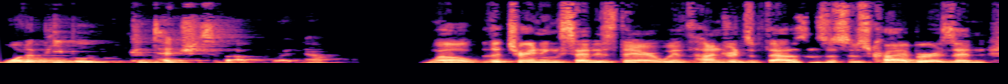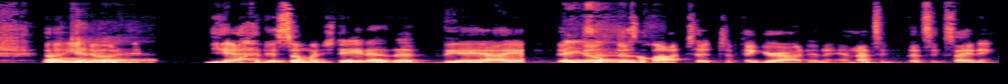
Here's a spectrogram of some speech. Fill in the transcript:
what are people contentious about right now. Well, the training set is there with hundreds of thousands of subscribers, and uh, you know, there. yeah, there's so much data that the AI exactly. there's a lot to, to figure out, and, and that's that's exciting.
